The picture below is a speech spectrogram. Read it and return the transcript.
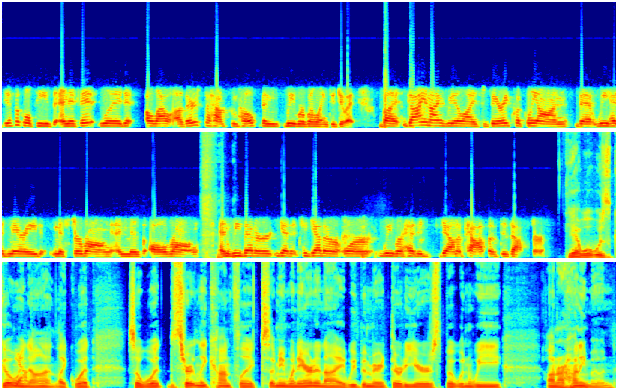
difficulties, and if it would allow others to have some hope, then we were willing to do it. But Guy and I realized very quickly on that we had married Mr. Wrong and Ms. All Wrong, and we better get it together, or we were headed down a path of disaster. Yeah, what was going yeah. on? Like what? So what? Certainly conflict. I mean, when Erin and I, we've been married thirty years, but when we on our honeymoon,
